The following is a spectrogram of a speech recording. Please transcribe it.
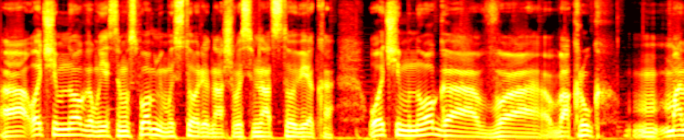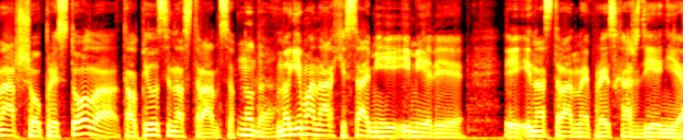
А, Очень много, если мы вспомним историю нашего 18 века, очень много в, вокруг монаршего престола толпилось иностранцев. Ну да. Многие монархи сами имели иностранное происхождение.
